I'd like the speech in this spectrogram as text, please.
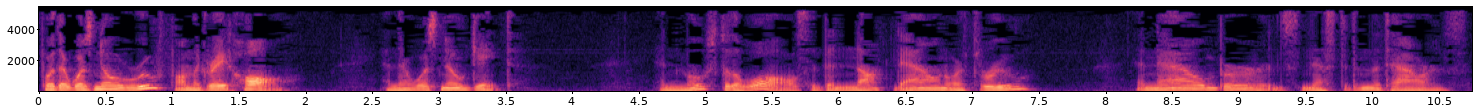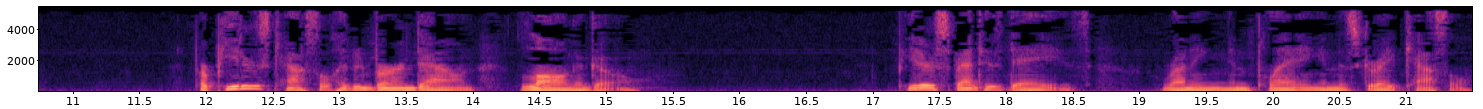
For there was no roof on the great hall, and there was no gate. And most of the walls had been knocked down or through, and now birds nested in the towers. For Peter's castle had been burned down long ago. Peter spent his days running and playing in this great castle,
